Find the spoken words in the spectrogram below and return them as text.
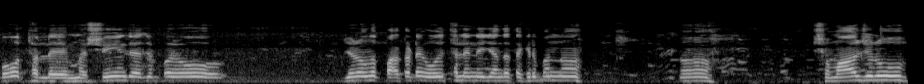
ਬਹੁਤ ਥੱਲੇ ਮਸ਼ੀਨ ਦੇ ਉੱਪਰ ਉਹ ਜਿਹੜਾ ਉਹਦਾ ਪਾਕਟ ਹੈ ਉਹਦੇ ਥੱਲੇ ਨਹੀਂ ਜਾਂਦਾ ਤਕਰੀਬਨ ਅਹ, ਸ਼ਮਾਲ ਜਨੂਬ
